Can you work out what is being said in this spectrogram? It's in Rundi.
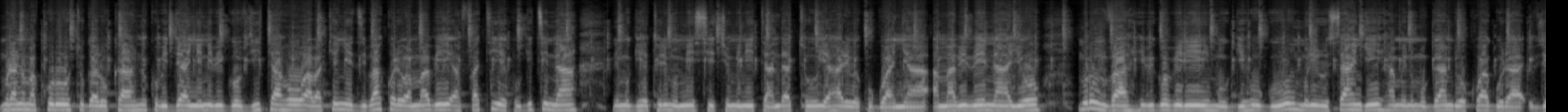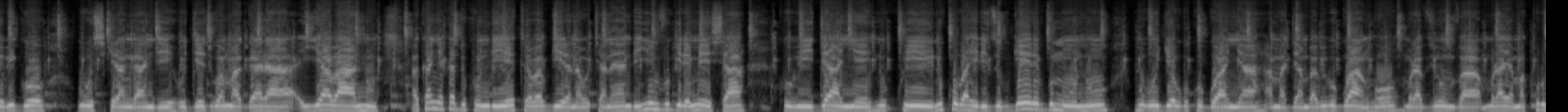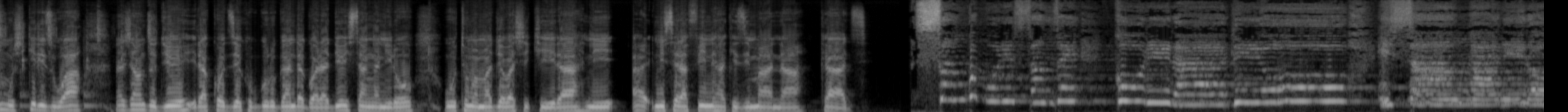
murano makuru tugaruka no kubijyanye n'ibigo byitaho abakenyezi bakorewe mabi afatiye ku gitsina ni mu gihe turi mu minsi 16 yahariwe kugwanya amabibe nayo murumva ibigo biri mu gihugu muri rusangi hamwe n'umugambi wo kwagura ibyo bigo ubushikiranganje bujejwe amagara y'abantu akanya kadukundiye turababwira nabo cyane yandi yimvugiremesha ku bijyanye no kubahiriza ubwere bw'umuntu nk'uburyo bwo kurwanya amajyamba bibugwanko murabyumva muri aya makuru mushyikirizwa na Jean de Dieu irakoze ku bw'uruganda rwa radio isanganiro ubutuma amajwi abashikira ni ni Serafine Hakizimana Kazi Sangwa muri sanze kuri radio isanganiro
